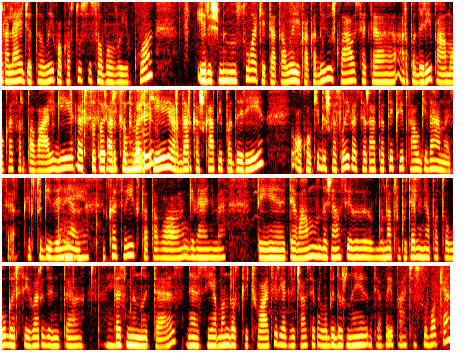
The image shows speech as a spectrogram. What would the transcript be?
praleidžiate laiko kartu su savo vaiku, ir išminusuokite tą laiką, kada jūs klausėte, ar padarai pamokas, ar pavalgiai, ar sutvarkiai, ar, sutvarkiai, ar dar kažką tai padarai, o kokybiškas laikas yra apie tai, kaip tau gyvenasi, kaip tu gyveni, Taip. kas vyksta tavo gyvenime. Tai tėvam dažniausiai būna truputėlį nepatogu garsiai vardinti Taip. tas minutės, nes jie bando skaičiuoti ir jie greičiausiai labai dažnai tėvai patys suvokia,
